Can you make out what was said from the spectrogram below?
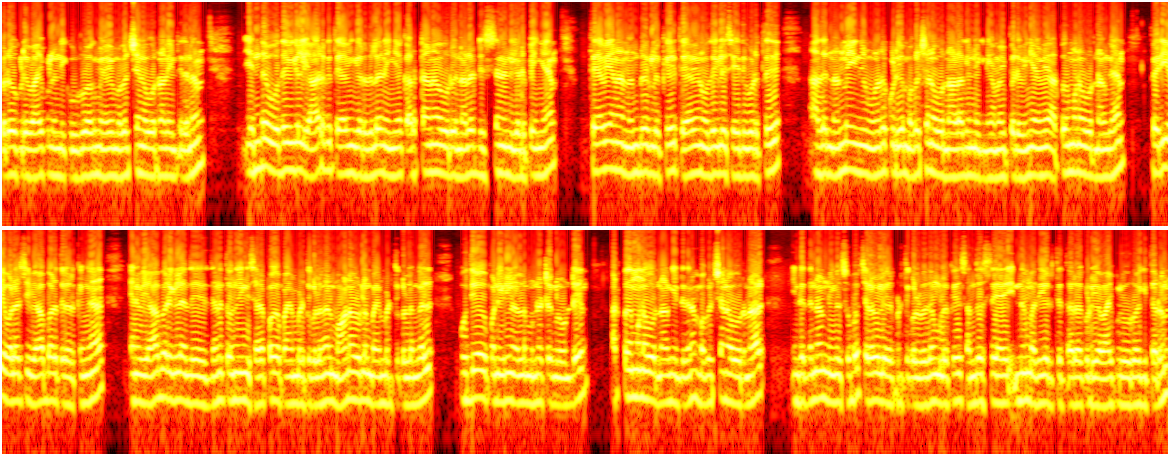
பெறக்கூடிய வாய்ப்புகள் இன்னைக்கு உருவாகும். எனவே மகிழ்ச்சியான ஒரு நாள் இன்றைய தினம். எந்த உதவிகள் யாருக்கு தேவைங்கிறதுல நீங்க கரெக்டான ஒரு நல்ல டிசிஷன் நீங்க எடுப்பீங்க. தேவையான நண்பர்களுக்கு தேவையான உதவிகளை செய்து கொடுத்து அதன் நன்மைகள் உணரக்கூடிய மகிழ்ச்சியான ஒரு நாளாக இன்னைக்கு நீங்க அமைப்பெறுவீங்க. எனவே அற்புதமான ஒரு நாளுங்க. பெரிய வளர்ச்சி வியாபாரத்தில் இருக்குங்க. எனவே வியாபாரிகள் அந்த தினத்தை வந்து நீங்கள் சிறப்பாக பயன்படுத்திக் கொள்ளுங்கள். மாணவர்களும் பயன்படுத்திக் கொள்ளுங்கள். உத்தியோக பணிகளில் நல்ல முன்னேற்றங்கள் உண்டு. அற்புதமான ஒரு நாள் இன்றைய தினம் மகிழ்ச்சியான ஒரு நாள். இந்த தினம் நீங்கள் சுப செலவுகளை ஏற்படுத்திக் கொள்வது உங்களுக்கு சந்தோஷத்தை இன்னும் அதிகரித்து தரக்கூடிய வாய்ப்புகள் உருவாக்கி தரும்.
